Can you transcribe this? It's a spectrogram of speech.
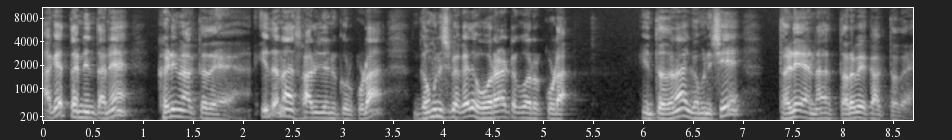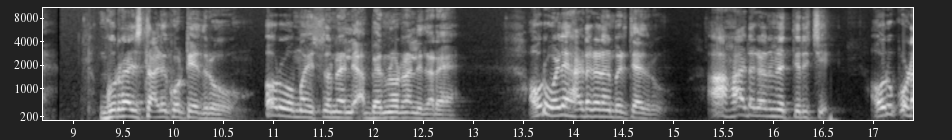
ಹಾಗೆ ತನ್ನಿಂತಾನೇ ಕಡಿಮೆ ಆಗ್ತದೆ. ಇದನ್ನು ಸಾರ್ವಜನಿಕರು ಕೂಡ ಗಮನಿಸಬೇಕಾದ್ರೆ ಹೋರಾಟಗಾರರು ಕೂಡ ಇಂಥದನ್ನು ಗಮನಿಸಿ ತಡೆಯನ್ನು ತರಬೇಕಾಗ್ತದೆ. ಗುರುರಾಜ್ ತಾಳಿ ಕೊಟ್ಟಿದ್ದರು ಅವರು ಮೈಸೂರಿನಲ್ಲಿ, ಬೆಂಗಳೂರಿನಲ್ಲಿದ್ದಾರೆ. ಅವರು ಒಳ್ಳೆಯ ಹಾಡುಗಳನ್ನು ಬರಿತಾಯಿದ್ರು. ಆ ಹಾಡುಗಳನ್ನು ತಿರುಚಿ, ಅವರು ಕೂಡ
